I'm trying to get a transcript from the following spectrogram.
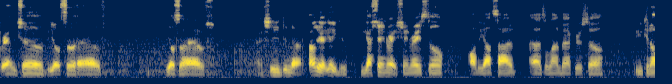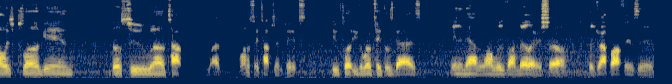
Bradley Chubb, you also have you also have actually you do not. Oh yeah, yeah you do. You got Shane Ray. Shane Ray is still on the outside as a linebacker, so you can always plug in those two uh, top. I want to say top ten picks. You plug, you can rotate those guys in and out along with Von Miller, so the drop off isn't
